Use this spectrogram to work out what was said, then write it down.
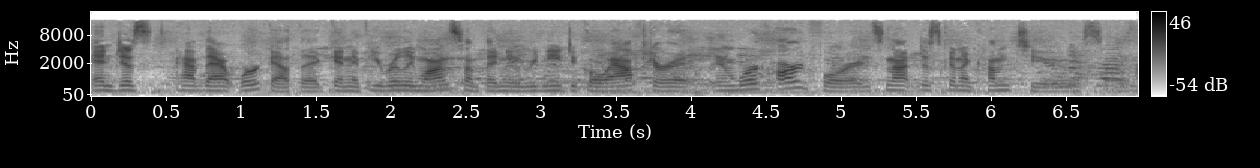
and just have that work ethic. And if you really want something, you need to go after it and work hard for it. It's not just going to come to you. So.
